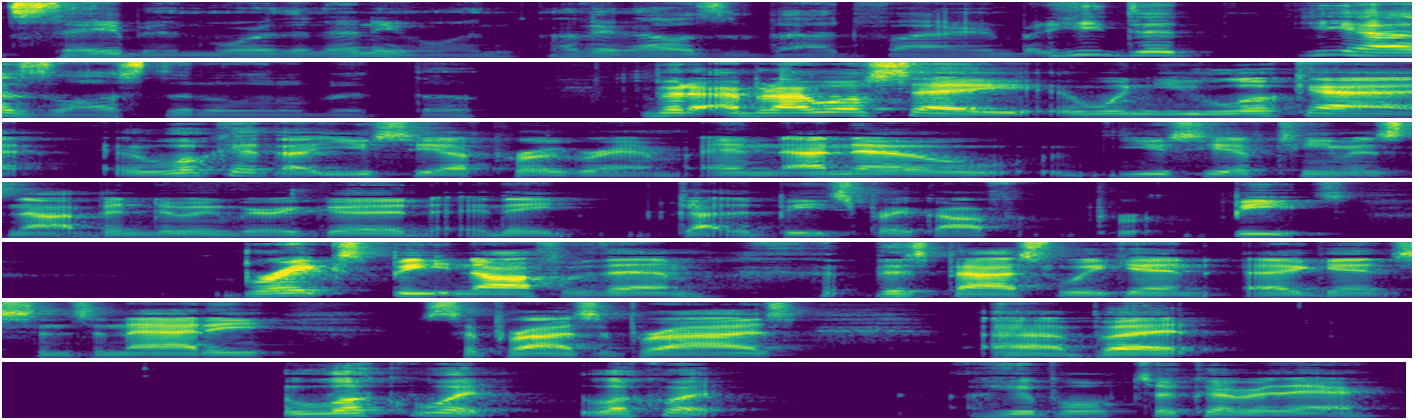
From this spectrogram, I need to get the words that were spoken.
Saban more than anyone. I think that was a bad firing, but he did. He has lost it a little bit though. But but I will say when you look at look at that UCF program, and I know UCF team has not been doing very good, and they got the beats break off beats breaks beaten off of them this past weekend against Cincinnati. Surprise, surprise. Uh, but look what look what Hupel took over there.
